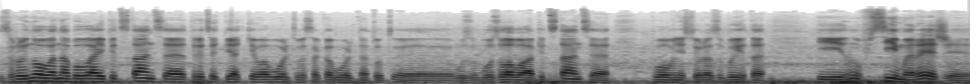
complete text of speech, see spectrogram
Зруйнована була і підстанція 35 кВт високовольтна, тут е, вузлова підстанція повністю розбита. І ну, всі мережі.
